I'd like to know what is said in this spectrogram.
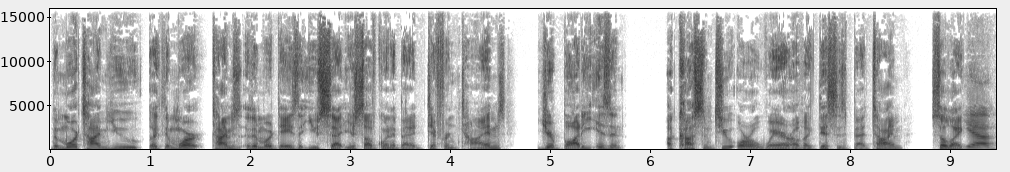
the more time you like, the more times, the more days that you set yourself going to bed at different times, your body isn't accustomed to or aware of like this is bedtime. So like Yeah.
